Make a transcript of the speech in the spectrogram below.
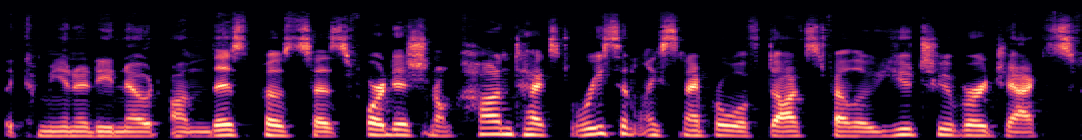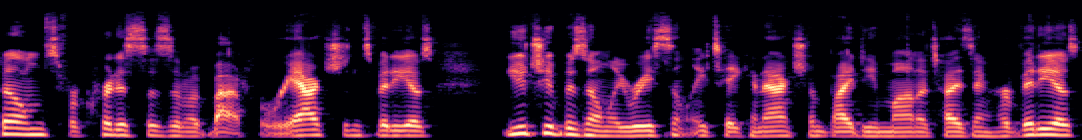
The community note on this post says For additional context, recently Sniper Wolf doxed fellow YouTuber JacksFilms for criticism about her reactions videos. YouTube has only recently taken action by demonetizing her videos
